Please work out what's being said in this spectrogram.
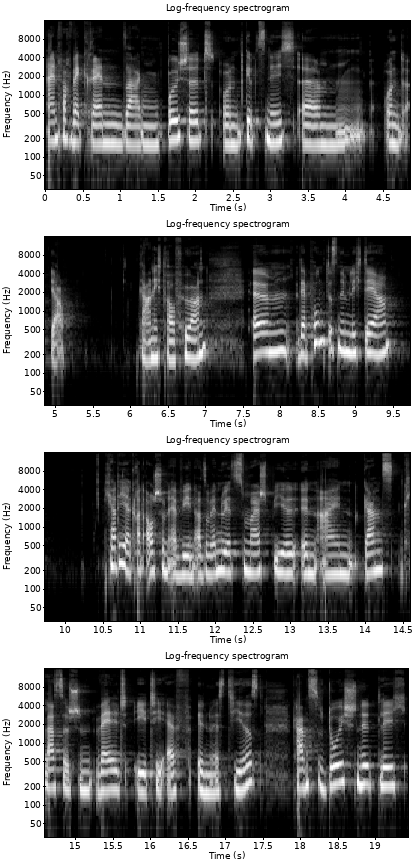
einfach wegrennen, sagen Bullshit und gibt's nicht ähm, und ja, gar nicht drauf hören. Ähm, der Punkt ist nämlich der, ich hatte ja gerade auch schon erwähnt, also wenn du jetzt zum Beispiel in einen ganz klassischen Welt-ETF investierst, kannst du durchschnittlich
